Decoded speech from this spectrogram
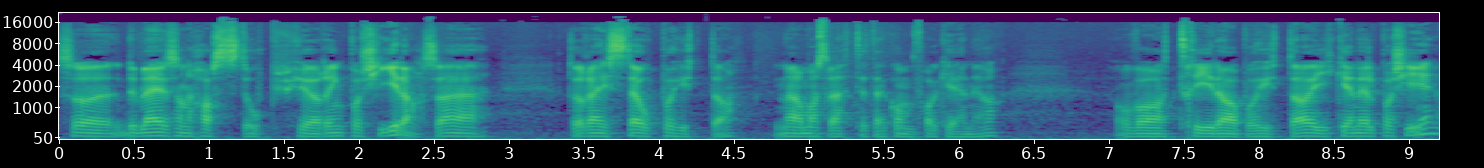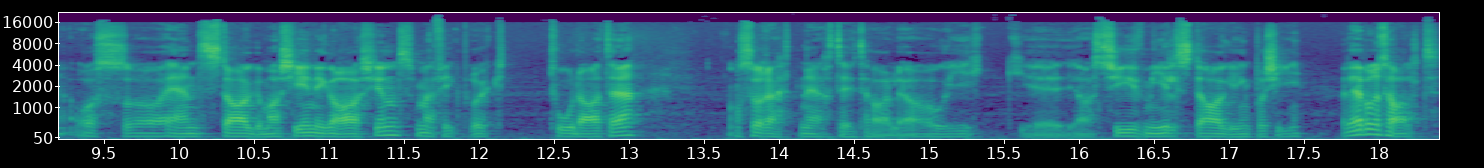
Så det ble en sånn hasteoppkjøring på ski. Da Så jeg, da reiste jeg opp på hytta nærmest rett etter jeg kom fra Kenya. Og var tre dager på hytta og gikk en del på ski. Og så en stagemaskin i garasjen som jeg fikk brukt to dager til. Og så rett ned til Italia og gikk eh, ja, syv mils daging på ski. Og det er brutalt.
